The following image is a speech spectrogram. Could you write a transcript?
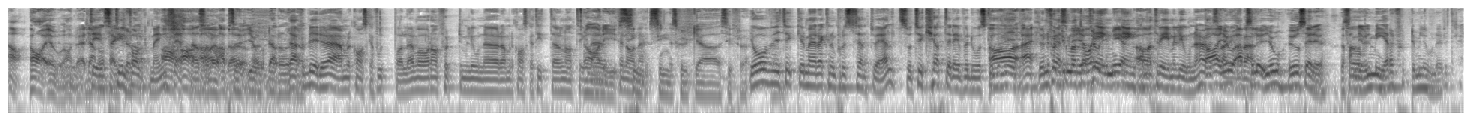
Ja, Ja, jo, ja, till, till folkmängd sett. ja, alltså. ja, absolut. Jo, de Därför blir det det här amerikanska fotbollen. Vad har de? 40 miljoner amerikanska tittare eller någonting? Ja, det är ju sin, sinnessjuka siffror. Jo, vi tycker men räknar procentuellt så tycker jag inte det. För då skulle Ja, vi... nej, Det är ungefär 40 som att jag ha tror det är mer. 1,3 miljoner här i Ja, Sverige, jo, absolut. Jo, jo, så är det ju. Men fan, Så- det är väl mer än 40 miljoner, är det inte det?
